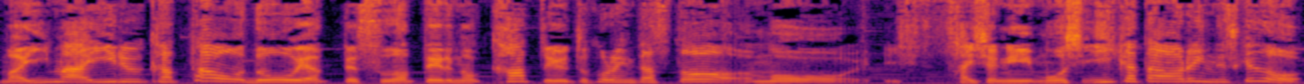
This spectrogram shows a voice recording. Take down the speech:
まあ今いる方をどうやって育てるのかというところに立つと、もう、最初に申し、言い方は悪いんですけど、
